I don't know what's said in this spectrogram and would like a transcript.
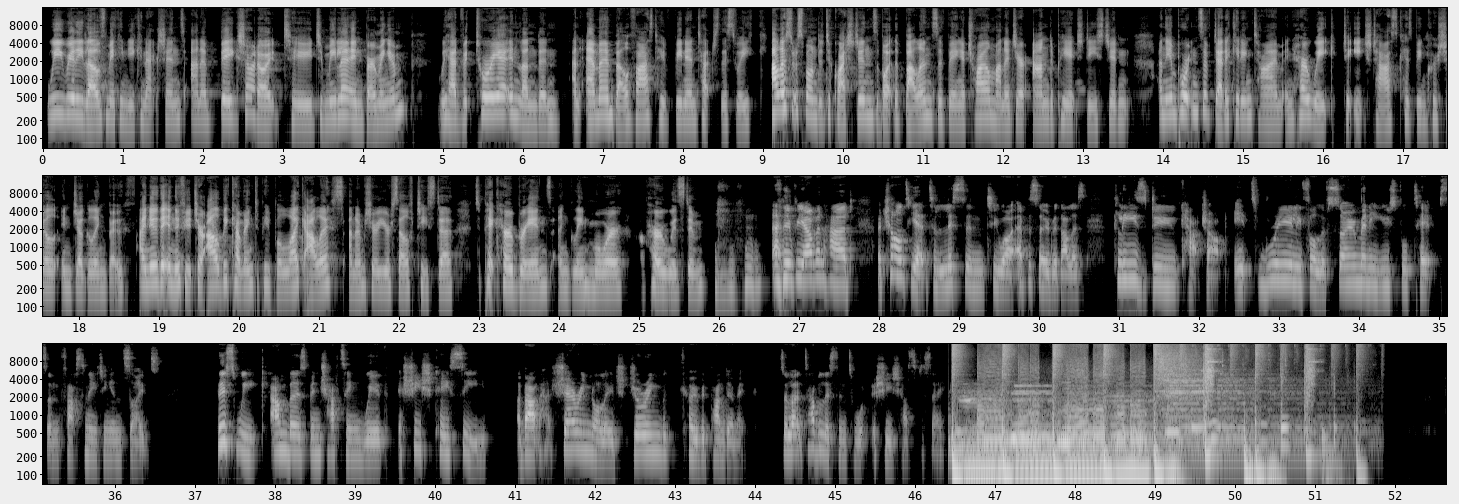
We really love making new connections, and a big shout out to Jamila in Birmingham. We had Victoria in London and Emma in Belfast who've been in touch this week. Alice responded to questions about the balance of being a trial manager and a PhD student, and the importance of dedicating time in her week to each task has been crucial in juggling both. I know that in the future I'll be coming to people like Alice, and I'm sure yourself, Tista, to pick her brains and glean more of her wisdom. and if you haven't had a chance yet to listen to our episode with Alice, please do catch up. It's really full of so many useful tips and fascinating insights. This week, Amber's been chatting with Ashish KC about sharing knowledge during the COVID pandemic. So let's have a listen to what Ashish has to say.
